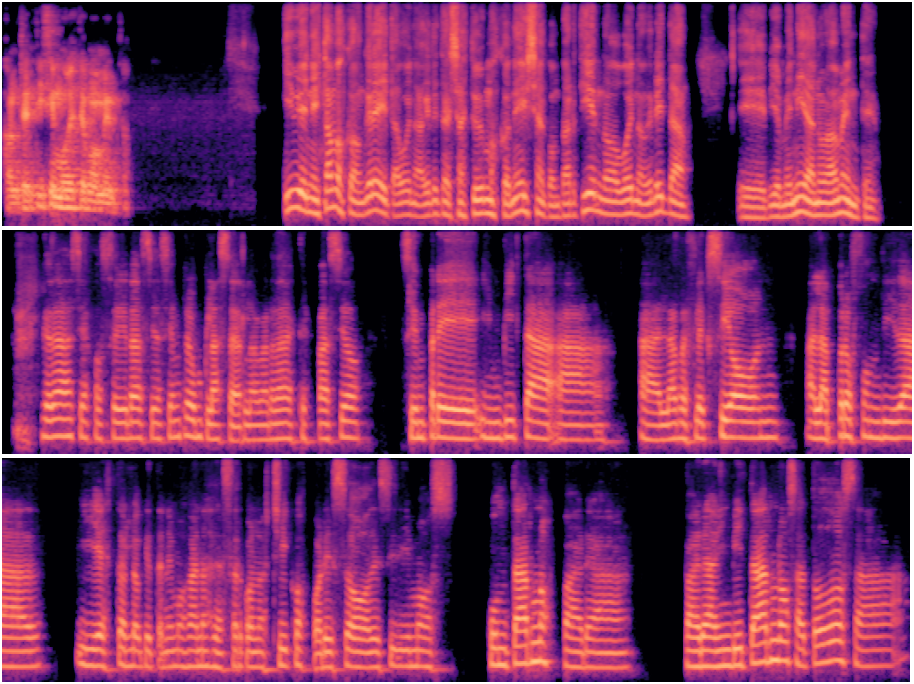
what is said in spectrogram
Contentísimo de este momento. Y bien, estamos con Greta. Bueno, Greta ya estuvimos con ella compartiendo. Bueno, Greta, eh, bienvenida nuevamente. Gracias, José, gracias. Siempre un placer, la verdad. Este espacio siempre invita a, a la reflexión, a la profundidad y esto es lo que tenemos ganas de hacer con los chicos, por eso decidimos juntarnos para, para invitarnos a todos a,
